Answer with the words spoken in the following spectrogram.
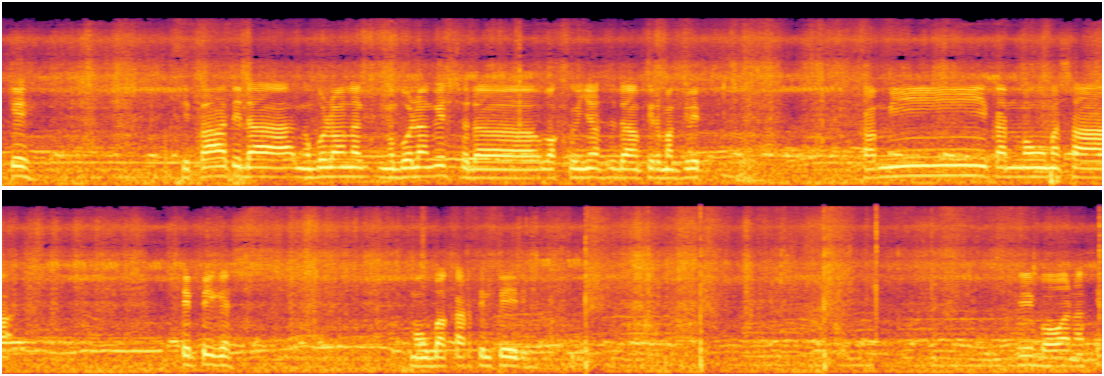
Oke. Kita tidak ngebolang lagi ngebolang guys, sudah waktunya sudah hampir maghrib. Kami akan mau masak tempe guys. Mau bakar tempe ini. Oke, bawa nasi.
